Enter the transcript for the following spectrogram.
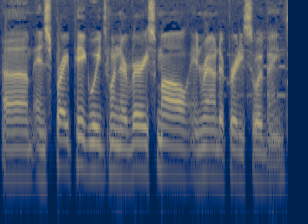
um, and spray pigweeds when they're very small in Roundup Ready soybeans.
